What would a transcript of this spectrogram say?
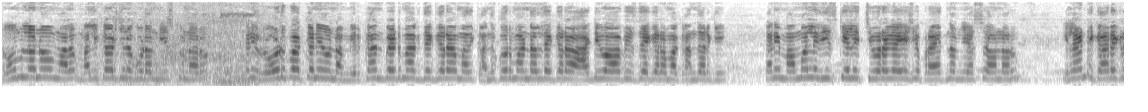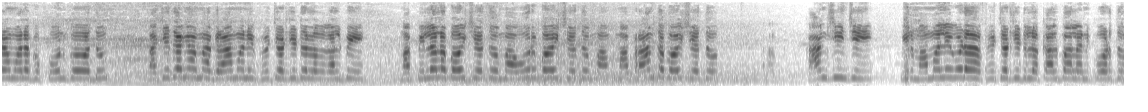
నోములను మల- మల్లికార్జునగూడెం తీసుకున్నారు. కానీ రోడ్డు పక్కనే ఉన్న మిర్ఖాన్పేట మాకు దగ్గర మాది కందుకూరు మండల దగ్గర ఆర్టీఓ ఆఫీస్ దగ్గర మాకు అందరికీ. కానీ మమ్మల్ని తీసుకెళ్ళి చివరగా చేసే ప్రయత్నం చేస్తూ ఉన్నారు. ఇలాంటి కార్యక్రమాలకు పూనుకోవద్దు. ఖచ్చితంగా మా గ్రామాన్ని ఫ్యూచర్ సిటీలో కలిపి మా పిల్లల భవిష్యత్తు మా ఊరు భవిష్యత్తు మా మా ప్రాంత భవిష్యత్తు కాంక్షించి మీరు మమ్మల్ని కూడా ఫ్యూచర్ సిటీలో కలపాలని కోరుతూ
